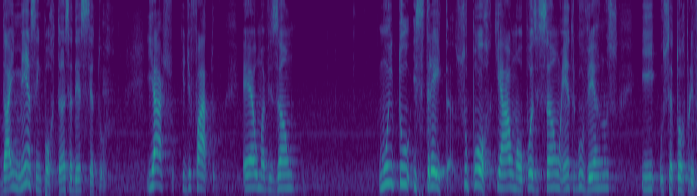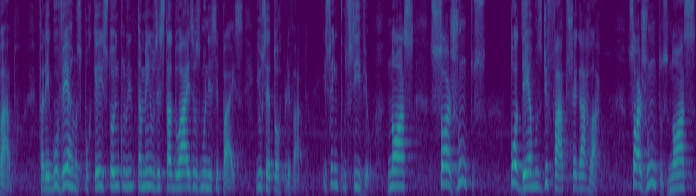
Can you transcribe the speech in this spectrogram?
da imensa importância desse setor. E acho que, de fato, é uma visão muito estreita supor que há uma oposição entre governos e o setor privado. Falei governos porque estou incluindo também os estaduais e os municipais e o setor privado. Isso é impossível. Nós, só juntos, podemos, de fato, chegar lá. Só juntos nós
